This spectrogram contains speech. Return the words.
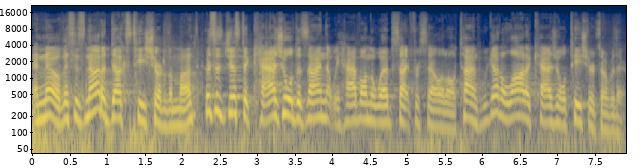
And no, this is not a Dux t-shirt of the month. This is just a casual design that we have on the website for sale at all times. We got a lot of casual t-shirts over there.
